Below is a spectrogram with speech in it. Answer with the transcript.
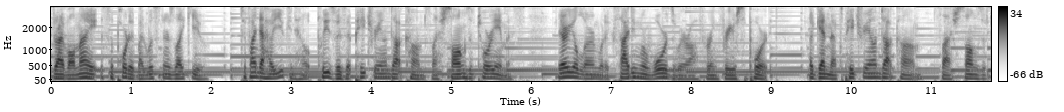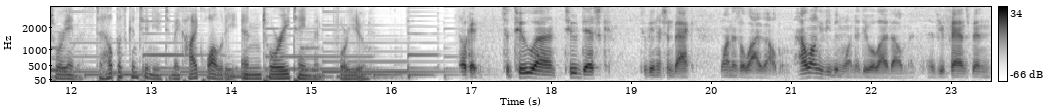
Drive All Night is supported by listeners like you. To find out how you can help, please visit patreon.com slash songs of Tori Amos. There you'll learn what exciting rewards we're offering for your support. Again, that's patreon.com slash songs of Tori Amos to help us continue to make high quality and Torytainment for you. Okay, so two uh, two disc to Venus and Back. One is a live album. How long have you been wanting to do a live album? Have your fans been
